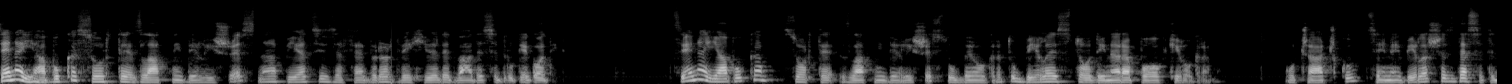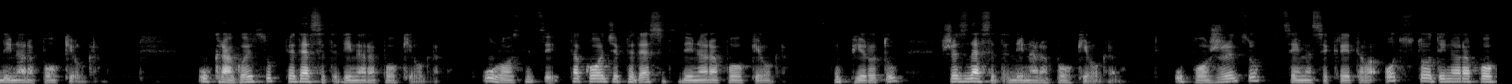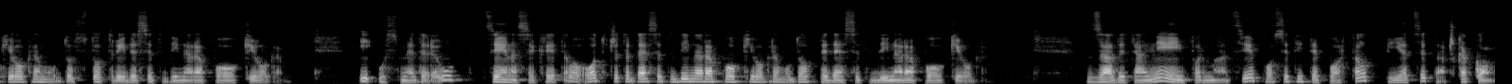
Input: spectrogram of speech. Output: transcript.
Cena jabuka sorte Zlatni Delicious na pijaci za februar 2022. godine. Cena jabuka sorte Zlatni Delicious u Beogradu bila je 100 dinara po kilogramu. U Čačku cena je bila 60 dinara po kilogramu. U Kragujevcu 50 dinara po kilogramu. U Loznici takođe 50 dinara po kilogramu. U Pirotu 60 dinara po kilogramu. U Požarevcu cena se kretala od 100 dinara po kilogramu do 130 dinara po kilogramu. I u Smederevu cena se kretala od 40 dinara po kilogramu do 50 dinara po kilogramu. Za detaljnije informacije posetite portal pijace.com.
